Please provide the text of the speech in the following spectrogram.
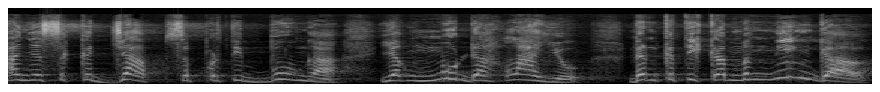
hanya sekejap seperti bunga yang mudah layu. Dan ketika meninggal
